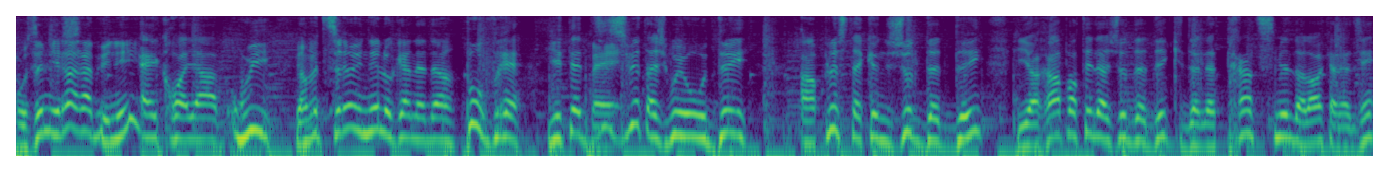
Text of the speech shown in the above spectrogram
aux Émirats Arabes Unis. incroyable. Oui, Ils ont fait tirer une île au Canada. Pour vrai, il était Ben- 18 à jouer au dé. En plus, c'était qu'une joute de dés. Il a remporté la joute de dés qui donnait 36 000 canadiens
